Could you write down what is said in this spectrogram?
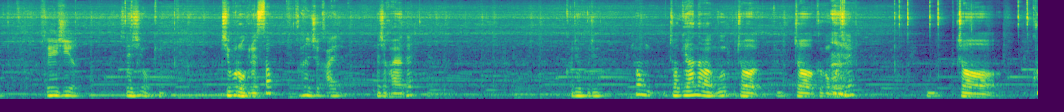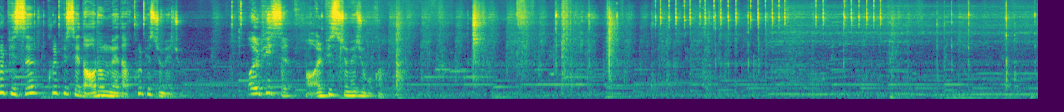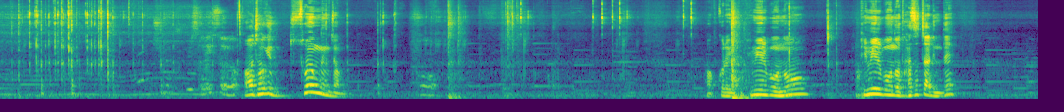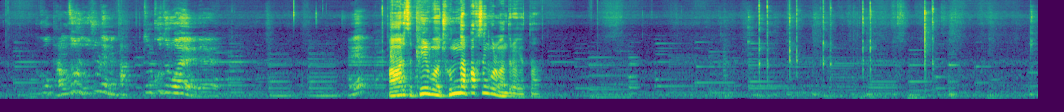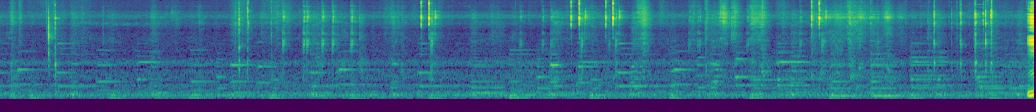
3시. 3시 오케이 집으로 오기로 했어? 아니 저 가야지. 이제 가야 돼? 그래 그래 형 저기 하나만 우, 저, 저 그거 뭐지? 저 쿨피스? 쿨피스에다 얼음에다 쿨피스 좀 해줘 얼피스. 어, 얼피스 좀 해주고 가 아 저기 소형 냉장고 어. 업그레이드 비밀번호 비밀번호 다섯 자리인데 그거 방송에 노출되면 다 뚫고 들어와야 돼. 예? 아 알았어 비밀번호 존나 빡센 걸로 만들어야겠다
